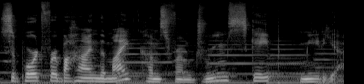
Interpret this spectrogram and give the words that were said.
Support for Behind the Mic comes from Dreamscape Media.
